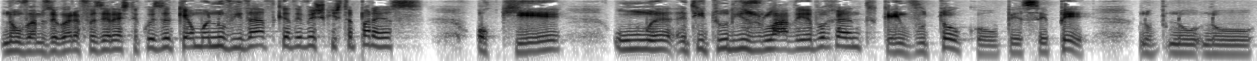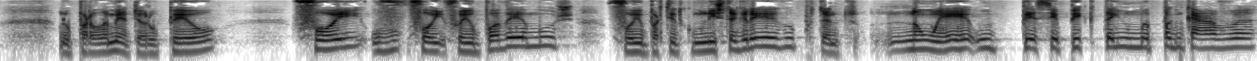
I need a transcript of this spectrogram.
não vamos agora fazer esta coisa que é uma novidade cada vez que isto aparece, ou que é uma atitude isolada e aberrante. Quem votou com o PCP no, no, no, no Parlamento Europeu foi, foi, foi o Podemos, foi o Partido Comunista Grego, portanto, não é o PCP que tem uma pancada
